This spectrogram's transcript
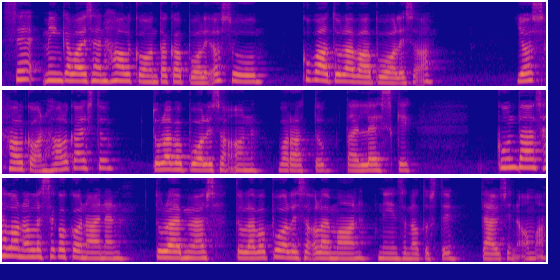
Se, minkälaiseen halkoon takapuoli osuu, kuvaa tulevaa puolisoa. Jos halko on halkaistu, tuleva puoliso on varattu tai leski, kun taas halon ollessa kokonainen, tulee myös tuleva puoliso olemaan niin sanotusti täysin oma.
